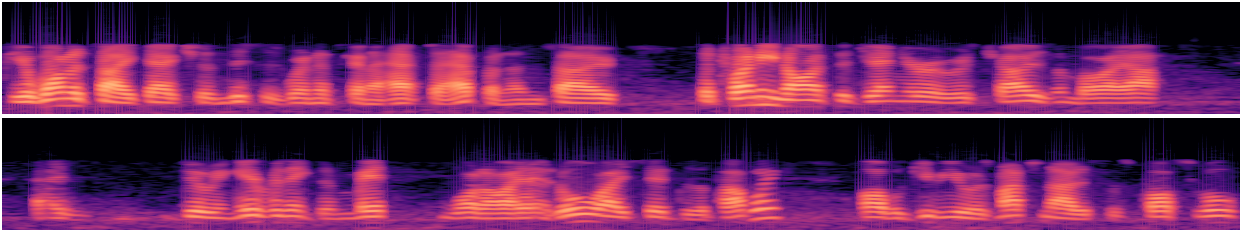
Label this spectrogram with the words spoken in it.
if you want to take action, this is when it's going to have to happen." And so, the 29th of January was chosen by us as doing everything that met what I had always said to the public. I will give you as much notice as possible.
